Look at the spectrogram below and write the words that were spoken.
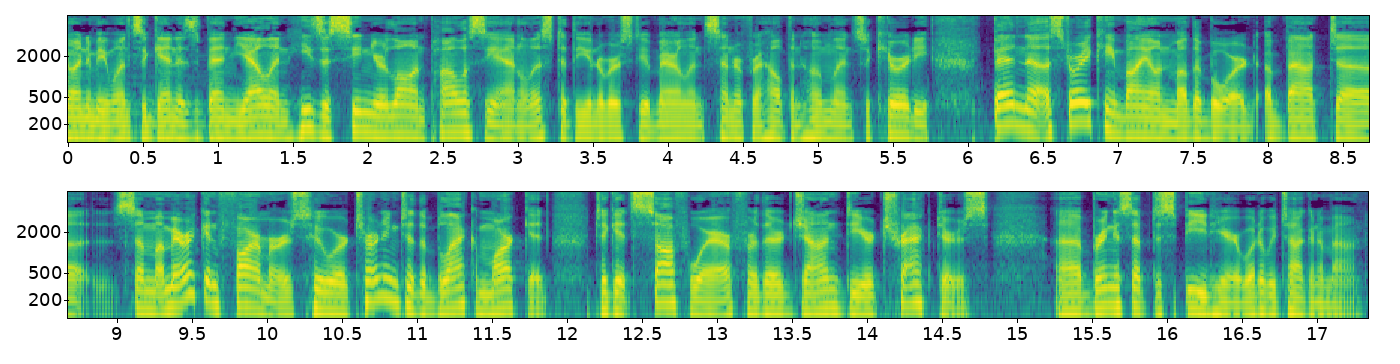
Joining me once again is Ben Yelin. He's a senior law and policy analyst at the University of Maryland Center for Health and Homeland Security. Ben, a story came by on Motherboard about uh, some American farmers who are turning to the black market to get software for their John Deere tractors. Uh, bring us up to speed here. What are we talking about?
